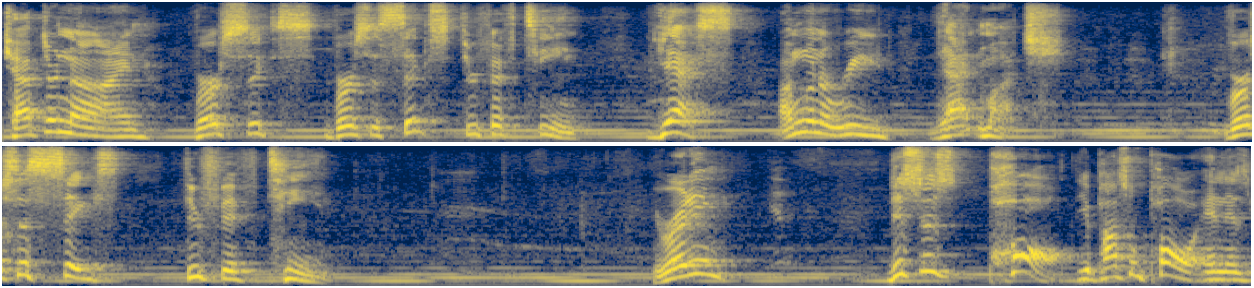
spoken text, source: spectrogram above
chapter 9, verse 6, verses 6 through 15. Yes, I'm going to read that much verses 6 through 15. You ready? Yep. This is Paul, the Apostle Paul, and as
